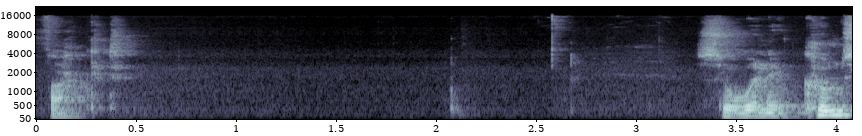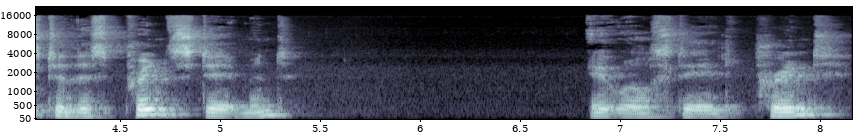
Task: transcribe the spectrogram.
fact. So when it comes to this print statement, it will state print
